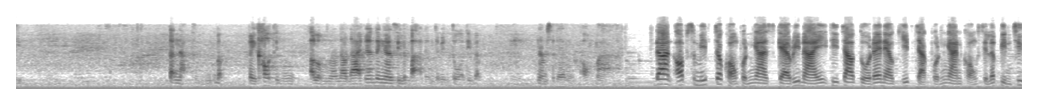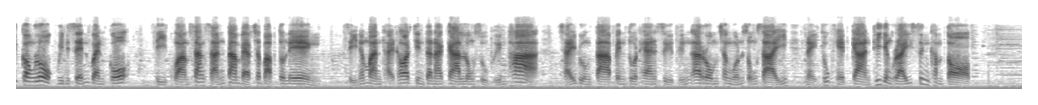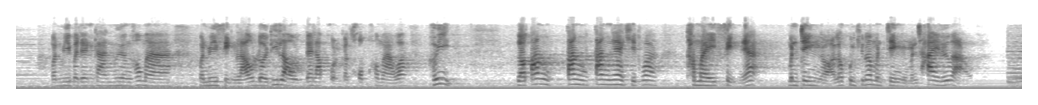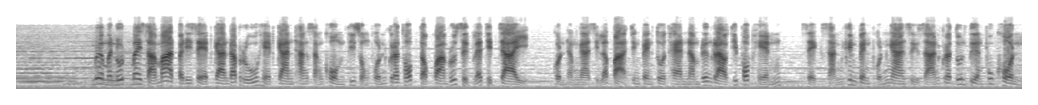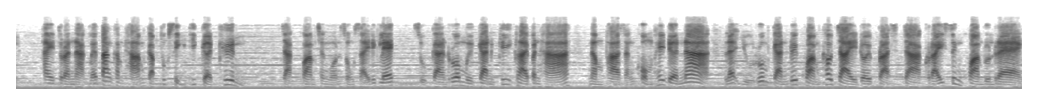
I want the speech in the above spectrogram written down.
ตระหนักแบบไปเข้าถึงอารมณ์นั้นเราได้เพราะฉะนั้นงานศิลปะเนี่ยมันจะเป็นตัวที่แบบนำแสดงออกมาด้านออฟสมิธเจ้าของผลงาน Scary Night ที่เจ้าตัวได้แนวคิดจากผลงานของศิลปินชื่อก้องโลกวินเซนต์แวนโกะตีความสร้างสรรค์ตามแบบฉบับตนเอง สีน้ำมันถ่ายทอดจินตนาการลงสู่ผืนผ้า ใช้ดวงตาเป็นตัวแทนสื่อถึงอารมณ์ชงนสงสัย ในทุกเหตุการณ์ที่ยังไร้ซึ่งคำตอบ มันมีประเด็นการเมืองเข้ามา มันมีสิ่งเล้าโดยที่เราได้รับผลกระทบเข้ามาว่า เฮ้ย เราตั้งตั้งตั้งแง่คิดว่าทำไมสิ่งเนี้ย มันจริงเหรอ แล้วคุณคิดว่ามันจริงหรือมันใช่หรือเปล่า เมื่อมนุษย์ไม่สามารถปฏิเสธการรับรู้เหตุการณ์ทางสังคมที่ส่งผลกระทบต่อความรู้สึกและจิตใจ คนทำงานศิลปะจึงเป็นตัวแทนนำเรื่องราวที่พบเห็น เสกสรรขึ้นเป็นผลงานสื่อสารกระตุ้นเตือนผู้คน ให้ตระหนักและตั้งคำถามกับทุกสิ่งที่เกิดขึ้น จากความชงนสงสัยเล็กๆ สู่การร่วมมือกันคลี่คลายปัญหานำพาสังคมให้เดินหน้า และอยู่ร่วมกันด้วยความเข้าใจโดยปราศจากไร้ซึ่งความรุนแรง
